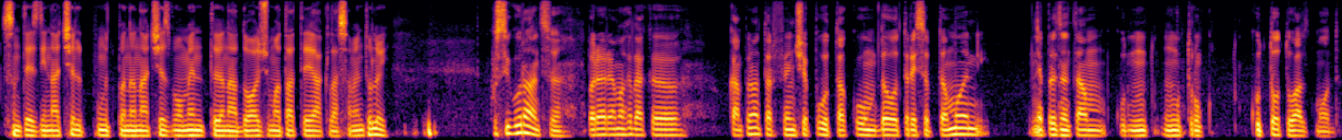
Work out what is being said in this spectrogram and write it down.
sunteți din acel punct până în acest moment în a doua jumătate a clasamentului? Cu siguranță. Părerea mea că dacă campionatul ar fi început acum două, trei săptămâni, ne prezentam cu, într-un cu totul alt mod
